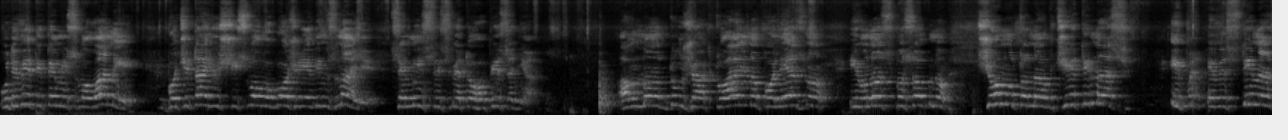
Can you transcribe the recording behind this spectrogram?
удивити тими словами, бо читаючи Слово Боже, він знає це місце святого Писання. А воно дуже актуально, полезно і воно способно чому-то навчити нас і привести нас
